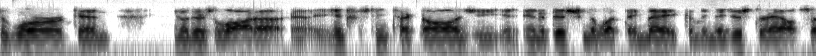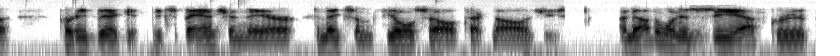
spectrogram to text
to work and you know, there's a lot of uh, interesting technology in, in addition to what they make. I mean, they just announced a pretty big expansion there to make some fuel cell technologies. Another one is ZF Group.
